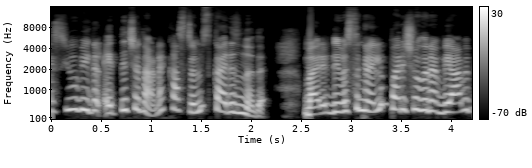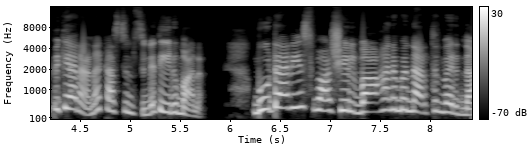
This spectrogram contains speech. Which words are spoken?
എസ് യു വികൾ എത്തിച്ചതാണ് കസ്റ്റംസ് കരുതുന്നത്. വരും ദിവസങ്ങളിലും പരിശോധന വ്യാപിപ്പിക്കാനാണ് കസ്റ്റംസിന്റെ തീരുമാനം. ഭൂട്ടാനീസ് ഭാഷയിൽ വാഹനമെന്നർത്ഥം വരുന്ന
